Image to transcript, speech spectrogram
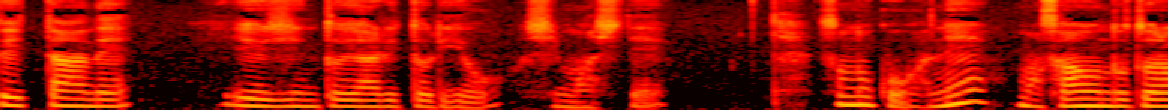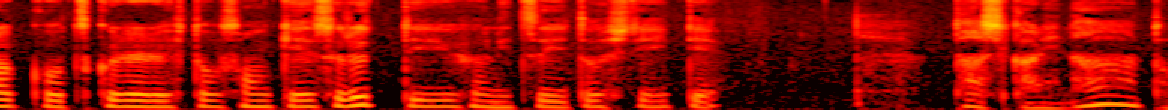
イッターで友人とやり取りをしましてその子がね、まあ、サウンドトラックを作れる人を尊敬するっていう風にツイートしていて確かになぁと。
